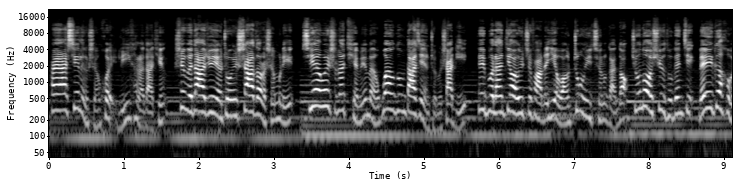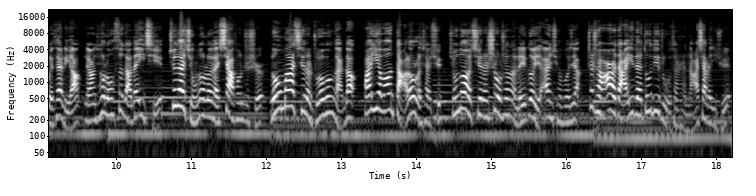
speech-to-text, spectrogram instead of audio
二丫心领神会，离开了大厅。尸鬼大军也终于杀到了神木林。吸烟为首的铁民们弯弓搭箭，准备杀敌。被布兰钓鱼执法的夜王终于骑龙赶到，囧诺迅速跟进。雷哥和韦塞里昂两条龙厮打在一起。就在囧诺落在下风之时，龙妈骑着卓弓赶到，把夜王打漏了下去。囧诺骑着受伤的雷哥也安全迫降。这场二打一的斗地主算是拿下了一局。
